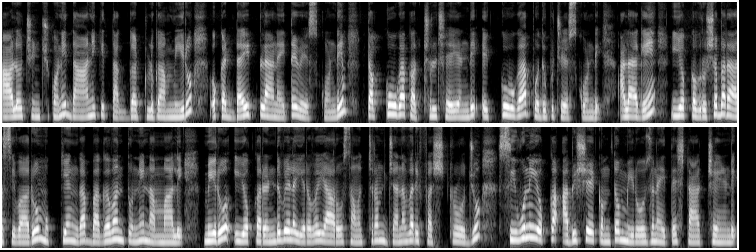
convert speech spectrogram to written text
ఆలోచించుకొని దానికి తగ్గట్లుగా మీరు ఒక డైట్ ప్లాన్ అయితే వేసుకోండి. తక్కువగా ఖర్చులు చేయండి ఎక్కువగా పొదుపు చేసుకోండి. అలాగే ఈ యొక్క వృషభ రాశి వారు ముఖ్యంగా భగవంతుణ్ణి నమ్మాలి. మీరు ఈ యొక్క రెండు వేల ఇరవై ఆరో సంవత్సరం జనవరి ఫస్ట్ రోజు శివుని యొక్క అభిషేకంతో మీ రోజునైతే స్టార్ట్ చేయండి.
